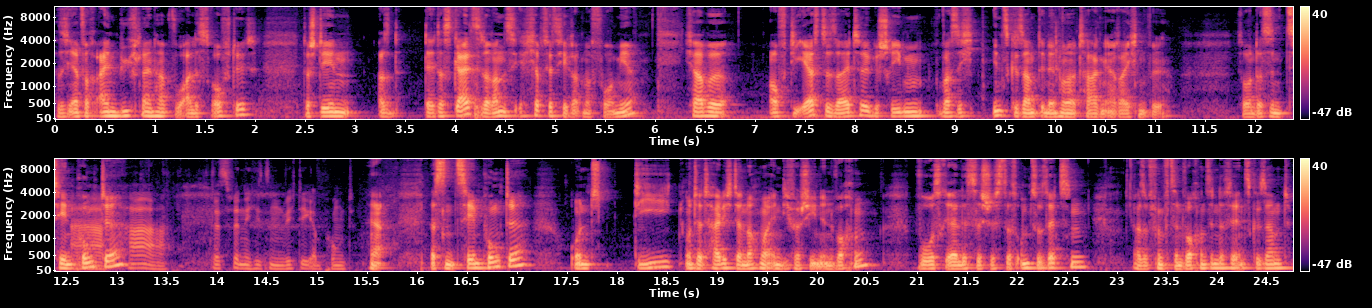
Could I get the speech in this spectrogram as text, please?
dass ich einfach ein Büchlein habe, wo alles draufsteht, da stehen, also der, das Geilste daran ist, ich habe es jetzt hier gerade mal vor mir, ich habe auf die erste Seite geschrieben, was ich insgesamt in den 100 Tagen erreichen will. So, und das sind 10 Aha, Punkte. Das finde ich ist ein wichtiger Punkt. Ja, das sind 10 Punkte und die unterteile ich dann nochmal in die verschiedenen Wochen, wo es realistisch ist, das umzusetzen. Also 15 Wochen sind das ja insgesamt.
